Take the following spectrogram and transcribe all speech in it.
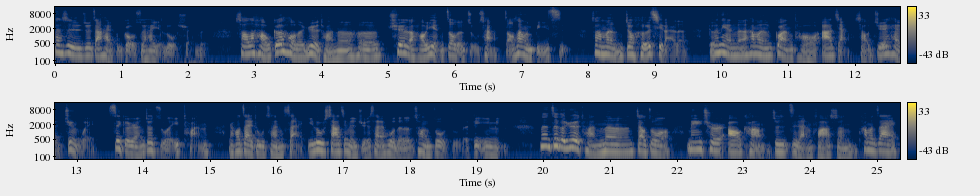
但。是就这样还不够，所以他也落选了。少了好歌喉的乐团呢，和缺了好演奏的主唱，找上了彼此，所以他们就合起来了。隔年呢，他们罐头、阿蒋、小娟还有俊伟四个人就组了一团，然后再度参赛，一路杀进了决赛，获得了创作组的第一名。那这个乐团呢，叫做 Nature Outcome，就是自然发生。他们在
